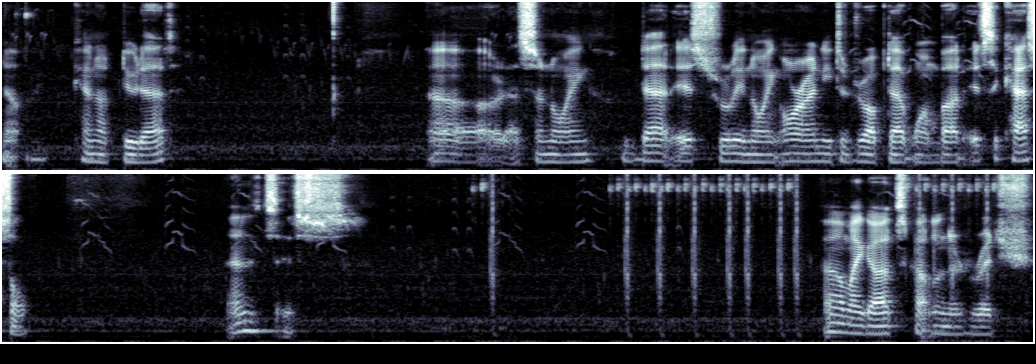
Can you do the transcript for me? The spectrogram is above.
No, cannot do that. Oh, that's annoying. That is truly annoying. Or I need to drop that one, but it's a castle. And it's it's Oh my god, Scotland is rich.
